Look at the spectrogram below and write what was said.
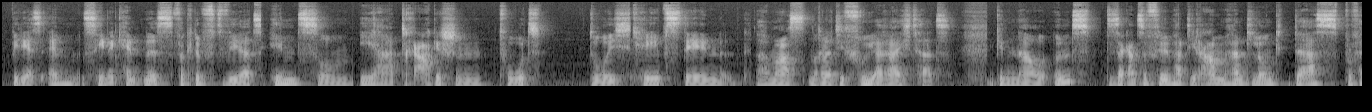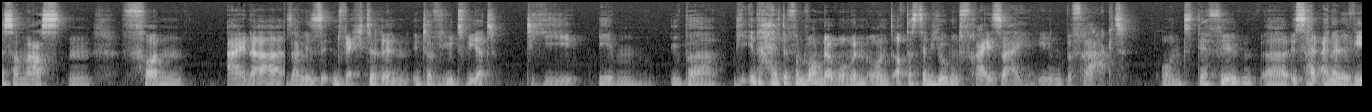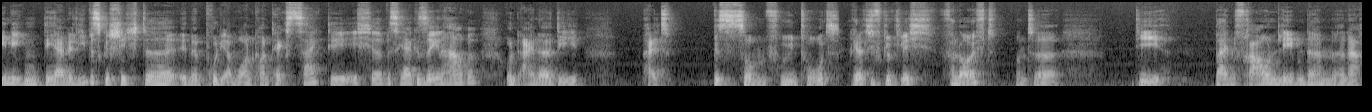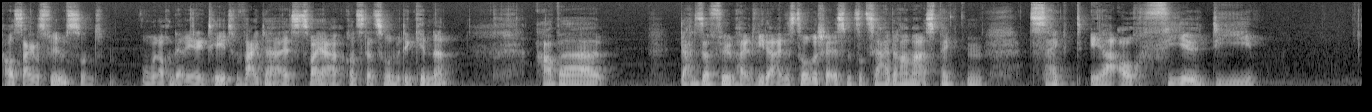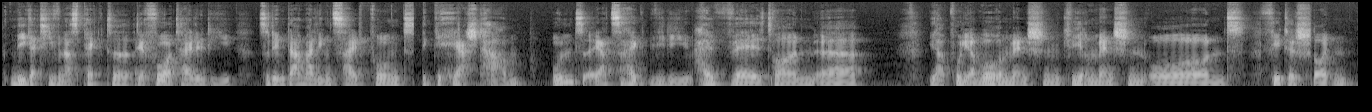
BDSM-Szenekenntnis verknüpft wird, hin zum eher tragischen Tod durch Krebs, den äh, Marston relativ früh erreicht hat. Genau. Und dieser ganze Film hat die Rahmenhandlung, dass Professor Marston von einer, sagen wir, Sittenwächterin interviewt wird, die eben über die Inhalte von Wonder Woman und ob das denn jugendfrei sei, ihn befragt. Und der Film äh, ist halt einer der wenigen, der eine Liebesgeschichte in einem polyamoren Kontext zeigt, die ich äh, bisher gesehen habe. Und eine, die halt bis zum frühen Tod relativ glücklich verläuft. Und äh, die beiden Frauen leben dann äh, nach Aussage des Films und wohl auch in der Realität weiter als Zweierkonstellation mit den Kindern. Aber da dieser Film halt wieder ein historischer ist mit Sozialdrama-Aspekten, zeigt er auch viel die negativen Aspekte der Vorurteile, die zu dem damaligen Zeitpunkt geherrscht haben. Und er zeigt, wie die Halbwelt von äh, ja, polyamoren Menschen, queeren Menschen und Fetischleuten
